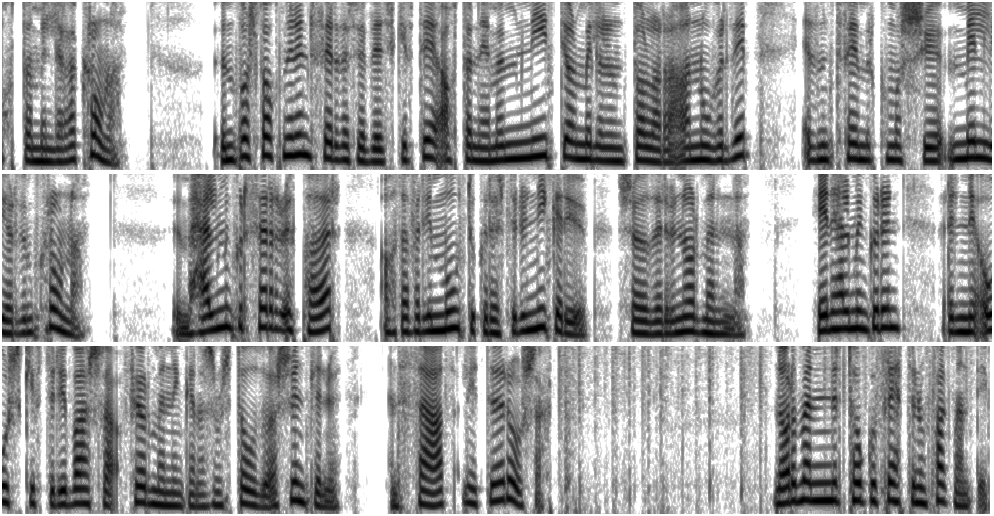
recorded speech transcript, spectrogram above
8 miljardar króna. Umbóstóknirinn fyrir þessi viðskipti átt að nefnum 19 miljónum dollara að núverði eða um 2,7 miljardum króna. Um helmingur þeirrar upphæðar átt að fara í mútugreistur í Níkerju, sögðu þeir við normennina. Hinn helmingurinn rinni óskiptur í vasa fjórmenningana sem stóðu á svindlinu, en það lituður ósagt. Normenninir tóku fréttunum fagnandi.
